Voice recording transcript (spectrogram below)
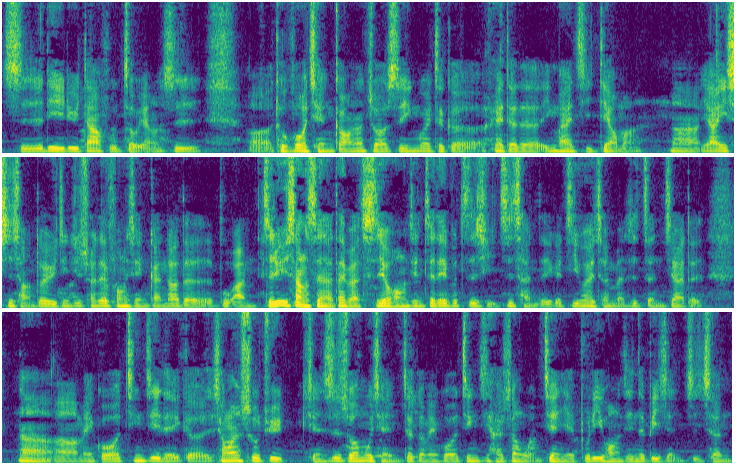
值利率大幅走扬，是呃突破前高，那主要是因为这个 Fed 的鹰派基调嘛。那压抑市场对于经济衰退风险感到的不安，值率上升啊，代表持有黄金这类不孳息资产的一个机会成本是增加的。那呃，美国经济的一个相关数据显示说，目前这个美国经济还算稳健，也不利黄金的避险支撑。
